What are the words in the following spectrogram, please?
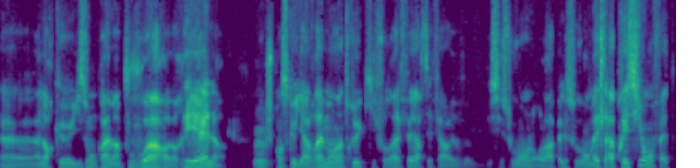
alors qu'ils ont quand même un pouvoir réel donc, mm. je pense qu'il y a vraiment un truc qu'il faudrait faire, c'est faire, euh, c'est souvent, on le rappelle souvent, mettre la pression en fait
